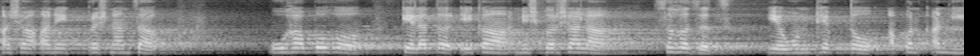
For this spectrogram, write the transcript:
अशा अनेक प्रश्नांचा उहापोह केला तर एका निष्कर्षाला सहजच येऊन ठेपतो आपण आणि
